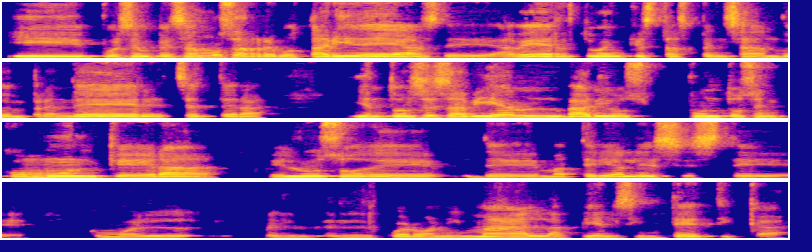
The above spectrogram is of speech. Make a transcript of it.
Y pues empezamos a rebotar ideas de, a ver, tú en qué estás pensando, emprender, etcétera. Y entonces habían varios puntos en común que era el uso de, materiales este, como el, cuero animal, la piel sintética.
